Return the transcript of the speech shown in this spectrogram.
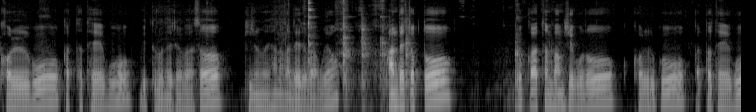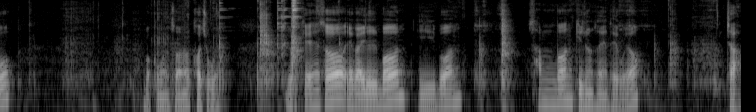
걸고 갖다 대고 밑으로 내려가서 기준선이 하나가 내려가고요. 반대쪽도 똑같은 방식으로 걸고 갖다 대고 먹구멍선을 거주고요. 이렇게 해서 얘가 1번, 2번, 3번 기준선이 되고요. 자,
